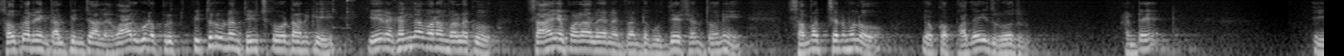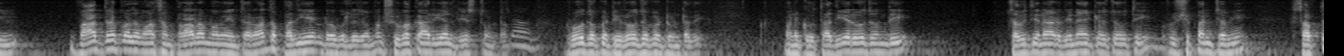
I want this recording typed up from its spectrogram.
సౌకర్యం కల్పించాలి. వారు కూడా పృ- పితృరుణం తీర్చుకోవటానికి ఏ రకంగా మనం వాళ్ళకు సహాయపడాలి అనేటువంటి ఉద్దేశంతో సంవత్సరములో యొక్క పదైదు రోజులు. అంటే ఈ భాద్రపద మాసం ప్రారంభమైన తర్వాత పదిహేను రోజులు మనం శుభకార్యాలు చేస్తూ ఉంటాం. రోజొకటి రోజొకటి ఉంటుంది. మనకు తదియ రోజు ఉంది చవితి నాడు వినాయక చవితి ఋషి పంచమి సప్త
